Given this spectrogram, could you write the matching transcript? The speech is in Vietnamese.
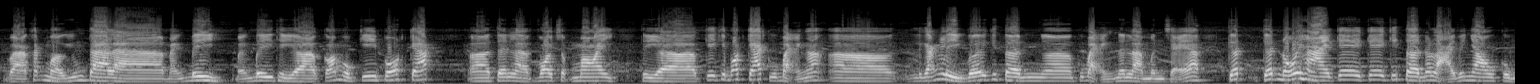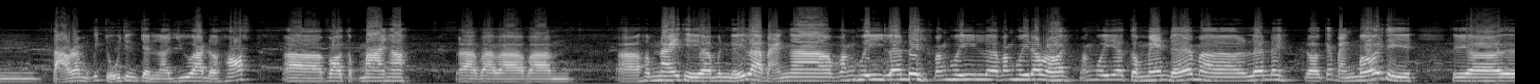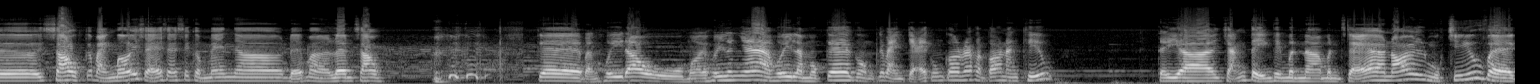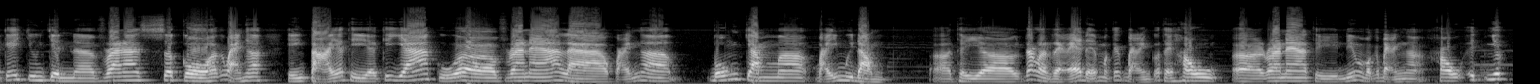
và khách mời của chúng ta là bạn Bi. Bạn Bi thì uh, có một cái podcast uh, tên là Voice of Moi thì uh, cái cái podcast của bạn á uh, gắn liền với cái tên uh, của bạn. Nên là mình sẽ kết kết nối hai cái cái cái tên đó lại với nhau cùng tạo ra một cái chuỗi chương trình là You Are the Host uh, Voice of Moi ha. Và và và, và À, hôm nay thì mình nghĩ là bạn à, Văn Huy lên đi. Văn Huy Văn Huy đâu rồi? Văn Huy comment để mà lên đi. Rồi các bạn mới thì thì uh, sau các bạn mới sẽ sẽ sẽ comment uh, để mà lên sau. Ok bạn huy đâu? Mời huy lên nha. Huy là một cái còn cái bạn trẻ cũng có rất là có năng khiếu. Thì uh, chẳng tiện thì mình uh, mình sẽ nói một xíu về cái chương trình uh, Vrana Circle ha các bạn ha. Hiện tại uh, thì uh, cái giá của uh, Vrana là khoảng uh, 470 đồng à, thì à, rất là rẻ để mà các bạn có thể hold à, Rana. Thì nếu mà các bạn hold ít nhất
